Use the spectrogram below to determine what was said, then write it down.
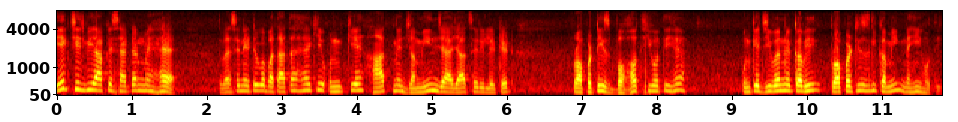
एक चीज़ भी आपके सैटर्न में है तो वैसे नेटिव को बताता है कि उनके हाथ में ज़मीन जायदाद से रिलेटेड प्रॉपर्टीज़ बहुत ही होती है। उनके जीवन में कभी प्रॉपर्टीज़ की कमी नहीं होती।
